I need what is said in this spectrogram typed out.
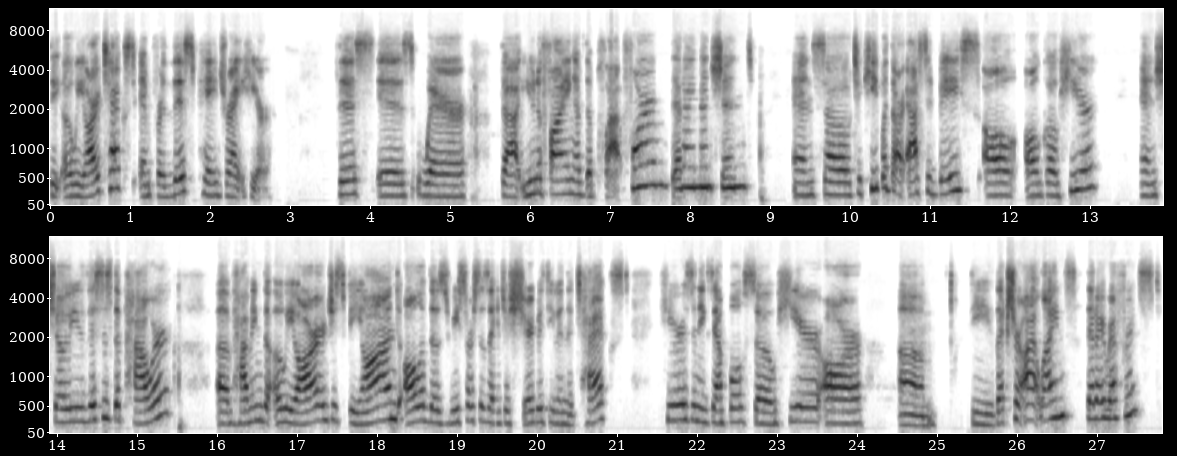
the OER text and for this page right here. This is where that unifying of the platform that I mentioned. And so to keep with our acid base, I'll, I'll go here and show you this is the power of having the OER just beyond all of those resources I just shared with you in the text. Here is an example. So here are um, the lecture outlines that I referenced.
